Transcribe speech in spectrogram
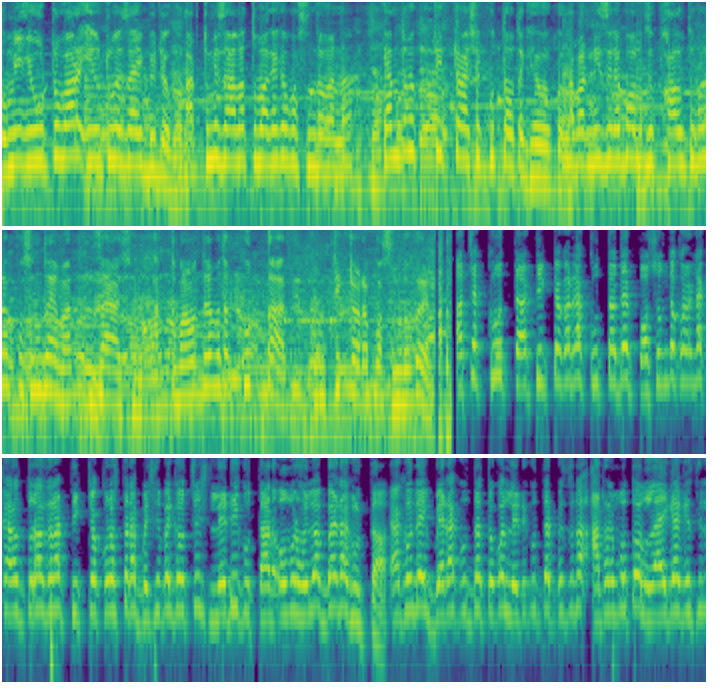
তুমি ইউটিউবার, ইউটিউবে যাই ভিডিও করো। আর তুমি জানো তোমাকে কেউ পছন্দ করে না। কেন তুমি টিকটক এসে কুত্তাতে ঘেউ করো? আবার নিজেরা বল যে ফালতু মানে পছন্দ আমার, যায় আসে আর তোমার মধ্যে মতো কুত্তার টিকটকটা পছন্দ করে। আচ্ছা কুত্তা, টিকটকাররা কুত্তাদের পছন্দ করে না, কারণ তোরা যারা টিকটক করস তারা বেশিরভাগ হচ্ছে লেডি কুত্তা। আর ওমর হইল বেড়া কুত্তা। এখন এই বেড়া কুত্তা তোকে লেডি কুত্তার পেছনে আঠার মতো লাইগা গেছিল,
